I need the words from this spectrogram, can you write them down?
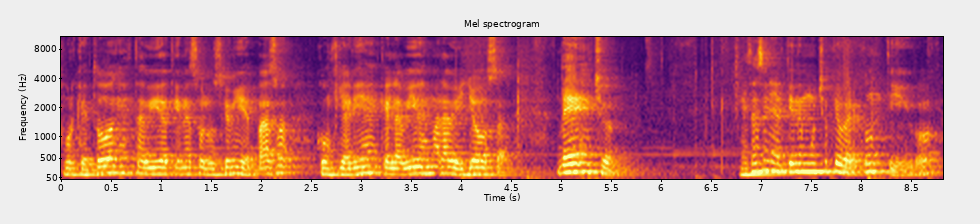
porque todo en esta vida tiene solución y de paso confiarías en que la vida es maravillosa. De hecho, esta señal tiene mucho que ver contigo.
